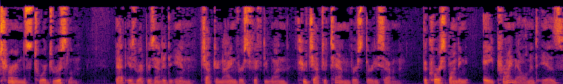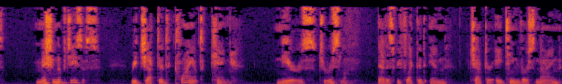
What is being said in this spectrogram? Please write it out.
turns toward Jerusalem. That is represented in chapter 9 verse 51 through chapter 10 verse 37. The corresponding a prime element is mission of Jesus, rejected client king, nears Jerusalem. That is reflected in chapter 18 verse 9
